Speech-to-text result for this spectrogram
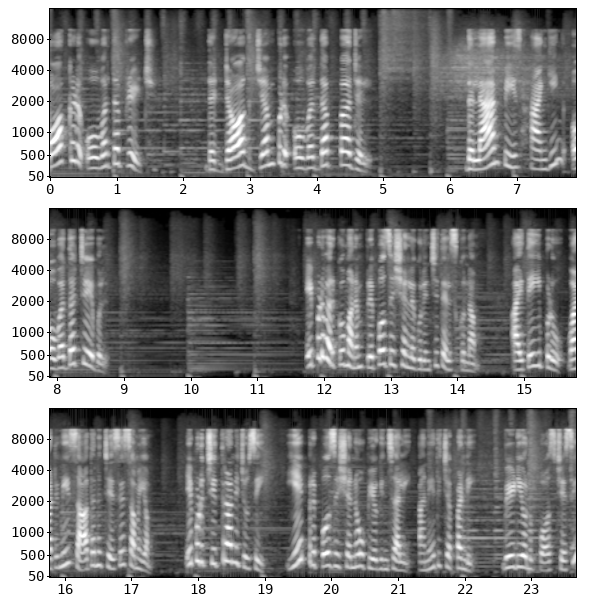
walked over the bridge the dog jumped over the hurdle the lamp is hanging over the table ఇప్పటి వరకు మనం ప్రిపోజిషన్ల గురించి తెలుసుకున్నాం. అయితే ఇప్పుడు వాటిని సాధన చేసే సమయం. ఇప్పుడు చిత్రాన్ని చూసి ఏ ప్రిపోజిషన్ను ఉపయోగించాలి అనేది చెప్పండి. వీడియోను పాజ్ చేసి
